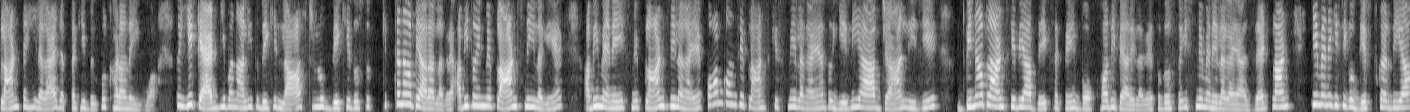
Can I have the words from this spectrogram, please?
प्लांट नहीं लगाया, जब तक ये बिल्कुल खड़ा नहीं हुआ। तो ये कैट भी बना ली तो देखिए लास्ट लुक देखिए दोस्तों, कितना प्यारा लग रहा है। अभी तो इनमें प्लांट्स नहीं लगे हैं, अभी मैंने इसमें प्लांट्स भी लगाए हैं। कौन कौन से प्लांट्स किसमें लगाए हैं तो ये भी आप जान लीजिए। बिना प्लांट्स के भी आप देख सकते हैं, बहुत ही प्यारे लग रहे हैं। तो दोस्तों, इसमें मैंने लगाया जेड प्लांट ये मैंने किसी को गिफ्ट कर दिया।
